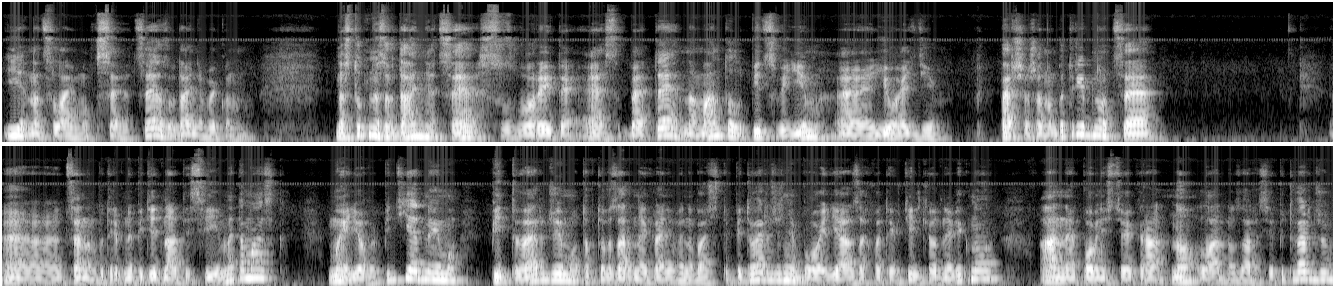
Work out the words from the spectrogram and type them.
і надсилаємо все. Це завдання виконано. Наступне завдання це створити SBT на Mantle під своїм е, UID. Перше, що нам потрібно, це, е, це нам потрібно під'єднати свій Metamask. Ми його під'єднуємо, підтверджуємо. Тобто ви зараз на екрані ви не бачите підтвердження, бо я захватив тільки одне вікно, а не повністю екран. Ну, ладно, зараз я підтверджу.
